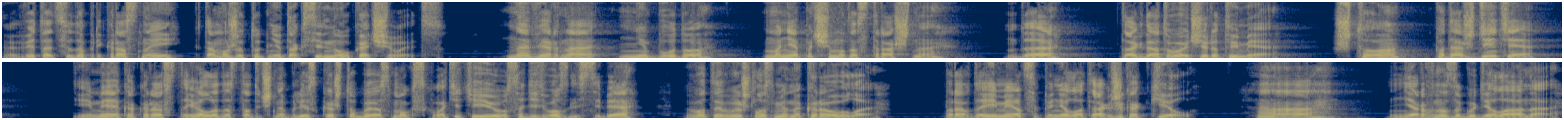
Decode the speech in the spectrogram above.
Вид отсюда прекрасный, к тому же тут не так сильно укачивает. «Наверное, не буду. Мне почему-то страшно». «Да? Тогда твой черед имя». «Что? Подождите!» Имя как раз стояло достаточно близко, чтобы я смог схватить её и усадить возле себя, вот и вышла смена караула. Правда, имя оцепенело так же, как Килл. а Нервно загудела она.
